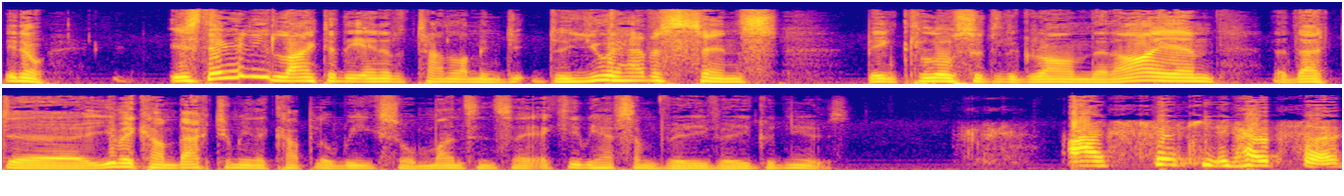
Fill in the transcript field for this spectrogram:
you know, is there any light at the end of the tunnel? I mean, do, do you have a sense, being closer to the ground than I am, that uh, you may come back to me in a couple of weeks or months and say, actually, we have some very, very good news? I certainly hope so.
